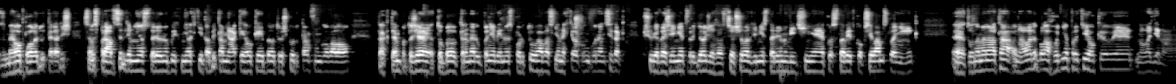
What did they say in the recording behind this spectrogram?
z mého pohledu, teda když jsem správcem zimního stadionu, bych měl chtít, aby tam nějaký hokej byl, trošku to tam fungovalo, tak ten, protože to byl trenér úplně v jiném sportu a vlastně nechtěl konkurenci, tak všude veřejně tvrdil, že zastřešovat zimní stadion v Jíčíně jako stavět kopřivám skleník. Eh, to znamená, ta nálada byla hodně proti hokejově naladěná.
